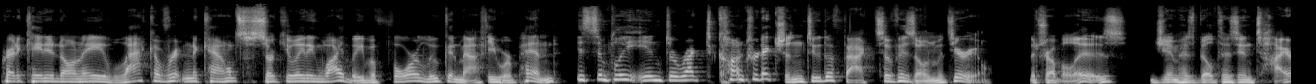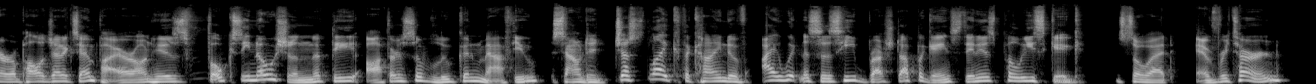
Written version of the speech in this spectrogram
predicated on a lack of written accounts circulating widely before Luke and Matthew were penned, is simply in direct contradiction to the facts of his own material. The trouble is, Jim has built his entire apologetics empire on his folksy notion that the authors of Luke and Matthew sounded just like the kind of eyewitnesses he brushed up against in his police gig. So at every turn,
